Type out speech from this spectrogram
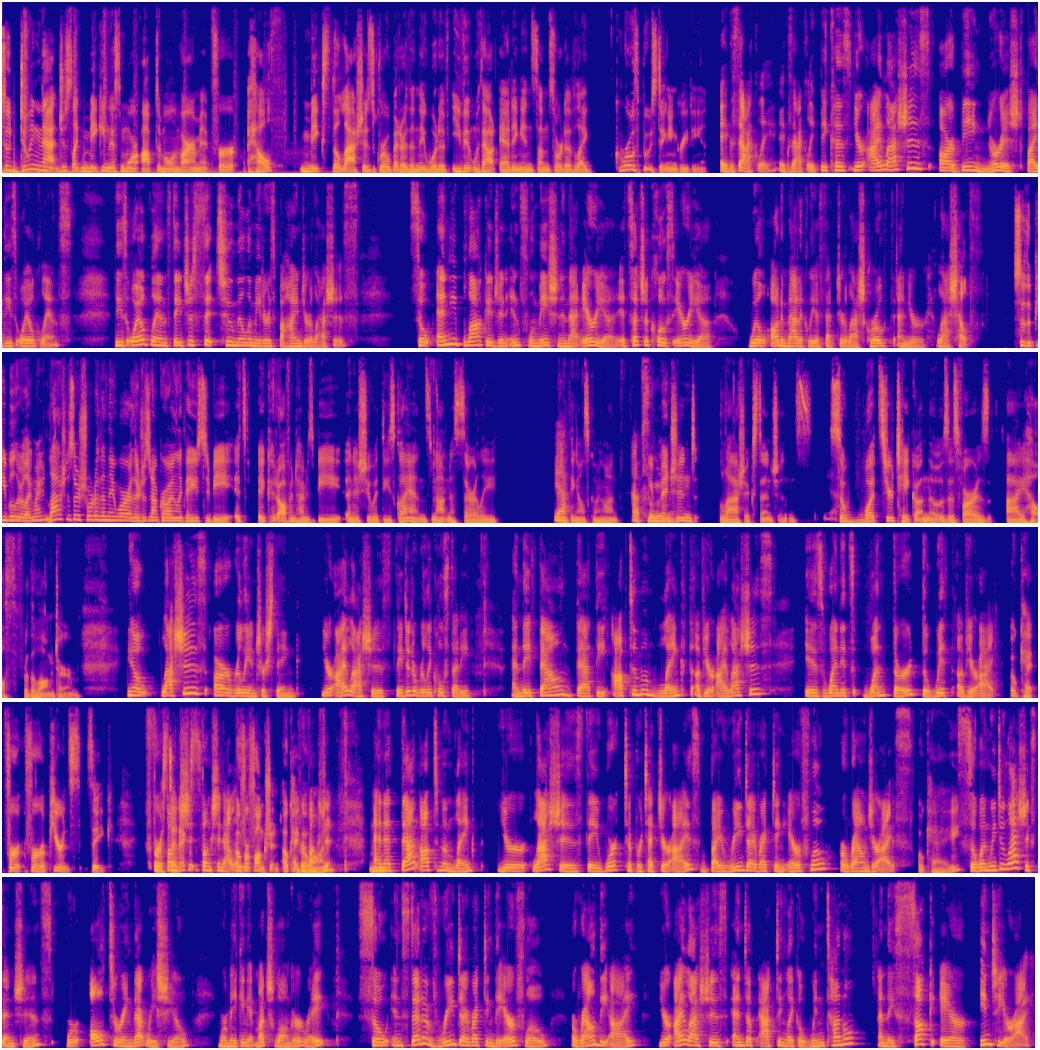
So doing that, just like making this more optimal environment for health makes the lashes grow better than they would have, even without adding in some sort of like growth boosting ingredient. Exactly, exactly. Because your eyelashes are being nourished by these oil glands. These oil glands, they just sit two millimeters behind your lashes. So any blockage and inflammation in that area, it's such a close area, will automatically affect your lash growth and your lash health. So the people who are like, my lashes are shorter than they were, they're just not growing like they used to be. It's it could oftentimes be an issue with these glands, not necessarily Yeah, anything else going on. absolutely. You mentioned lash extensions. So what's your take on those as far as eye health for the long term? You know, lashes are really interesting. Your eyelashes, they did a really cool study and they found that the optimum length of your eyelashes is when it's one third the width of your eye Okay, for for appearance sake. for, For function, functionality. Oh, for function. Okay, for go function. on. And Mhm. at that optimum length, your lashes, they work to protect your eyes by redirecting airflow around your eyes. Okay. So when we do lash extensions, we're altering that ratio. We're making it much longer, right? So instead of redirecting the airflow around the eye, your eyelashes end up acting like a wind tunnel and they suck air into your eye,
